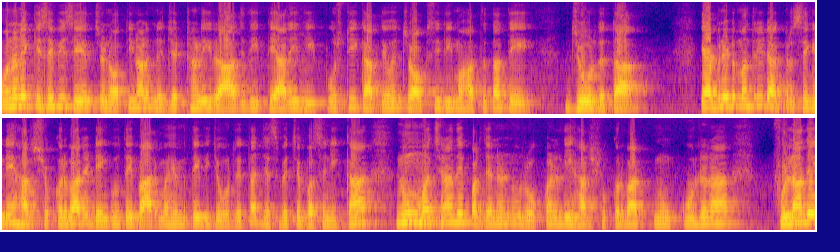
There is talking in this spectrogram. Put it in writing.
ਉਹਨਾਂ ਨੇ ਕਿਸੇ ਵੀ ਸਿਹਤ ਚੁਣੌਤੀ ਨਾਲ ਨਜਿੱਠਣ ਲਈ ਰਾਜ ਦੀ ਤਿਆਰੀ ਦੀ ਪੁਸ਼ਟੀ ਕਰਦੇ ਹੋਏ ਚੌਕਸੀ ਦੀ ਮਹੱਤਤਾ ਤੇ ਜ਼ੋਰ ਦਿੱਤਾ। ਕੈਬਨਿਟ ਮੰਤਰੀ ਡਾਕਟਰ ਸਿੰਘ ਨੇ ਹਰ ਸ਼ੁੱਕਰਵਾਰ ਡੇਂਗੂ ਤੇ ਬਾਰ ਮੁਹਿੰਮ ਤੇ ਵੀ ਜ਼ੋਰ ਦਿੱਤਾ, ਜਿਸ ਵਿੱਚ ਵਸਨੀਕਾਂ ਨੂੰ ਮੱਛਰਾਂ ਦੇ ਪ੍ਰਜਨਨ ਨੂੰ ਰੋਕਣ ਲਈ ਹਰ ਸ਼ੁੱਕਰਵਾਰ ਨੂੰ ਕੂਲਰਾਂ, ਫੁੱਲਾਂ ਦੇ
